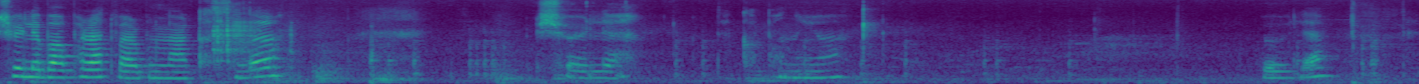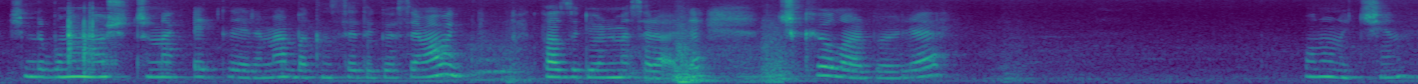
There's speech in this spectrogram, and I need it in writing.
Şöyle bir aparat var bunun arkasında. Şöyle kapanıyor. Böyle. Şimdi bununla şu tırnak etlerime bakın size de göstereyim ama fazla görünmez herhalde. Çıkıyorlar böyle. Onun için.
